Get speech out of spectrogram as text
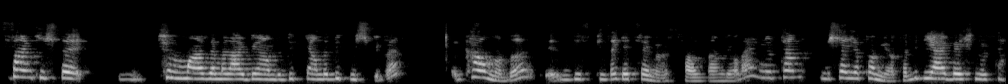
Sanki işte tüm malzemeler bir anda dükkanda bitmiş gibi kalmadı. E, biz pizza getiremiyoruz fazladan diyorlar. Nurten bir şey yapamıyor tabii. Diğer beş Nurten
